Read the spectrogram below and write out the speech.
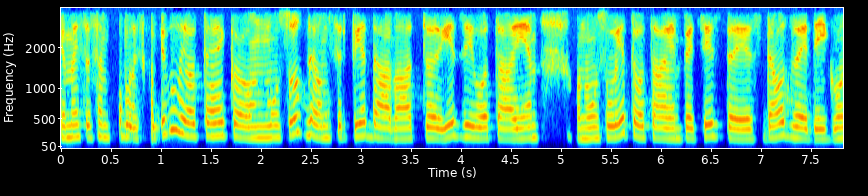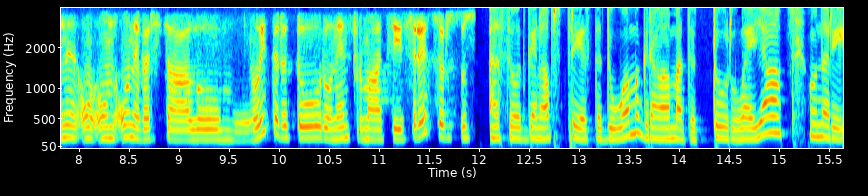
jo mēs esam publiska biblioteka un mūsu uzdevums ir piedāvāt uh, iedzīvotājiem un mūsu lietotājiem pēc iespējas daudzveidīgu un, un, un universālu literatūru un informācijas resursus. Esot gan apspriesta doma grāmata tur lejā un arī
